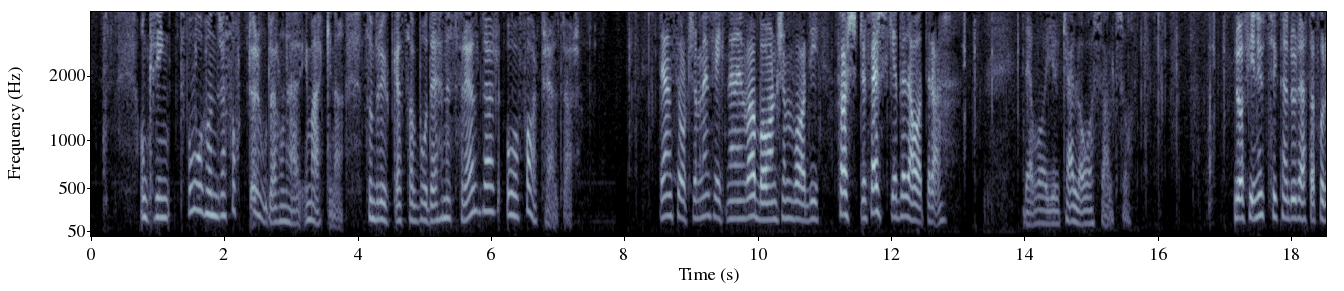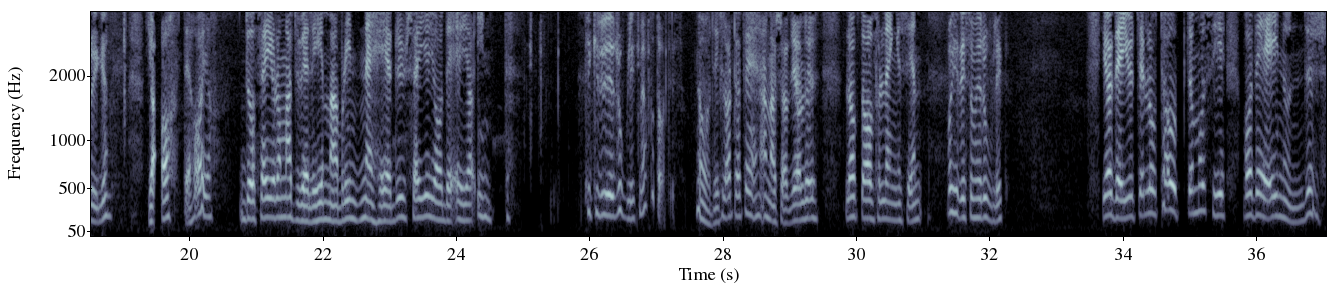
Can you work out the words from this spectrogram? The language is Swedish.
Omkring 200 sorter odlar hon här i markerna som brukats av både hennes föräldrar och farföräldrar. Den sort som man fick när man var barn som var de första färska potaterna. Det var ju kalas alltså. Du har fin utsikt när du rätar på ryggen. Ja, det har jag. Då säger de att du är hemmablind. Nej, du säger jag, det är jag inte. Tycker du det är roligt med potatis? Ja, det är klart att det är. Annars hade jag lagt av för länge sedan. Vad är det som är roligt? Ja, det är ju till att ta upp dem och se vad det är inunder.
